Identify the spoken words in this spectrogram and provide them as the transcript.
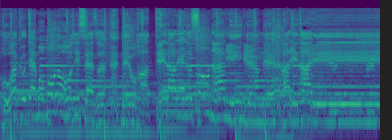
怖くても物おじせず根を張ってられるそんな人間でありたい。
